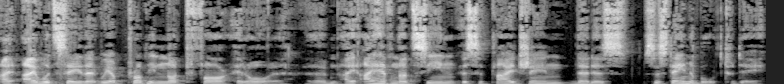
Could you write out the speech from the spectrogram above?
I, I would say that we are probably not far at all. Um, I, I have not seen a supply chain that is sustainable today.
